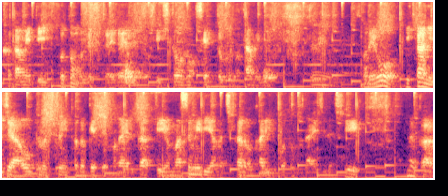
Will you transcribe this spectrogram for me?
固めていくことも絶対大事だし人の説得のために、うん、それをいかにじゃあ多くの人に届けてもらえるかっていうマスメディアの力を借りることも大事だしなんか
